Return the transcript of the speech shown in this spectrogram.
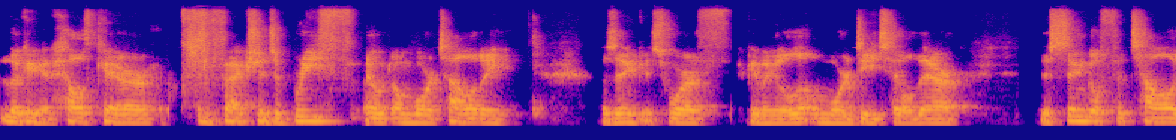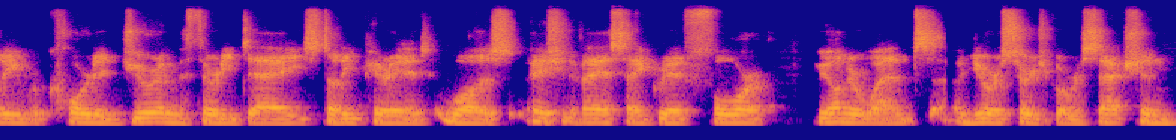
looking at healthcare infections, a brief note on mortality. I think it's worth giving a little more detail there. The single fatality recorded during the 30 day study period was a patient of ASA grade 4 who underwent a neurosurgical resection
